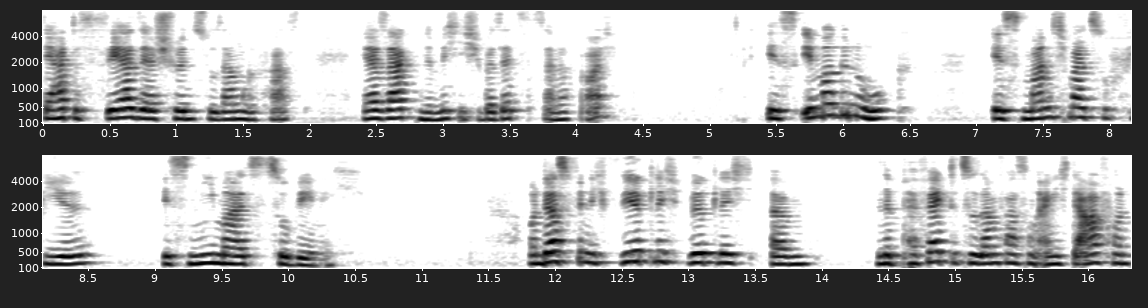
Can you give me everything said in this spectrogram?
der hat es sehr, sehr schön zusammengefasst. Er sagt nämlich, ich übersetze das einmal für euch, ist immer genug, ist manchmal zu viel, ist niemals zu wenig. Und das finde ich wirklich, wirklich ähm, eine perfekte Zusammenfassung eigentlich davon,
